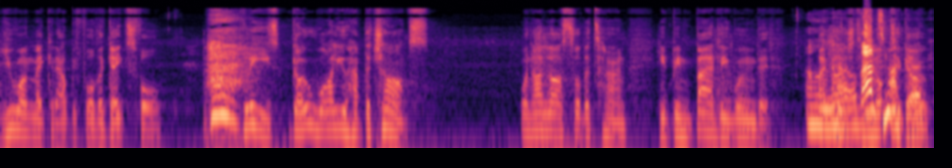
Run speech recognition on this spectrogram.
you won't make it out before the gates fall. Please, go while you have the chance. When I last saw the Teyrn, he'd been badly wounded. Oh, I no, urged him that's not, not to go, good.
